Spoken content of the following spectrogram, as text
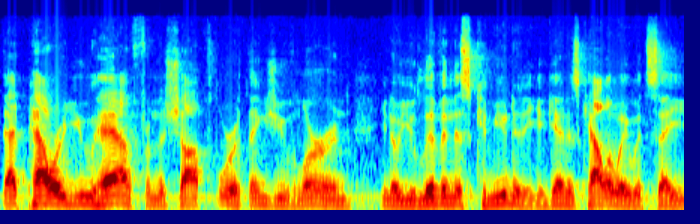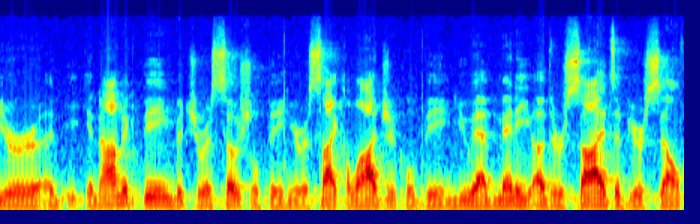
that power you have from the shop floor, things you've learned, you know, you live in this community. Again, as Calloway would say, you're an economic being, but you're a social being, you're a psychological being. You have many other sides of yourself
